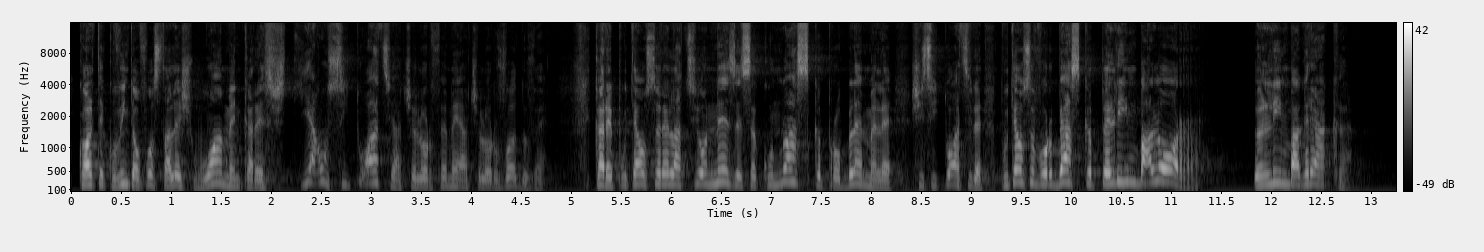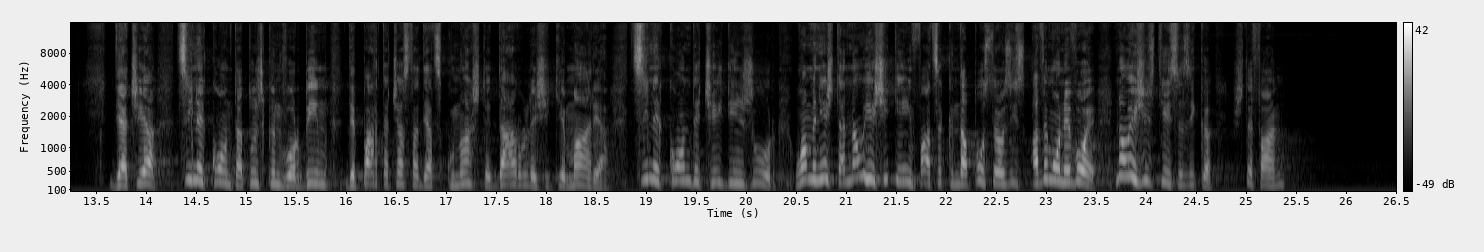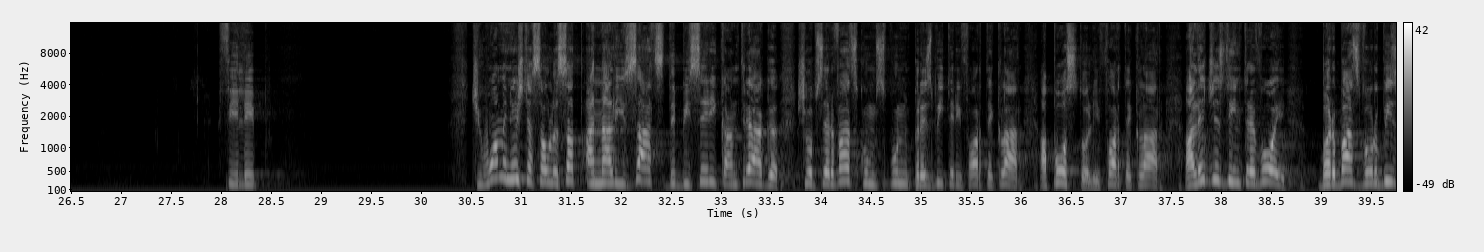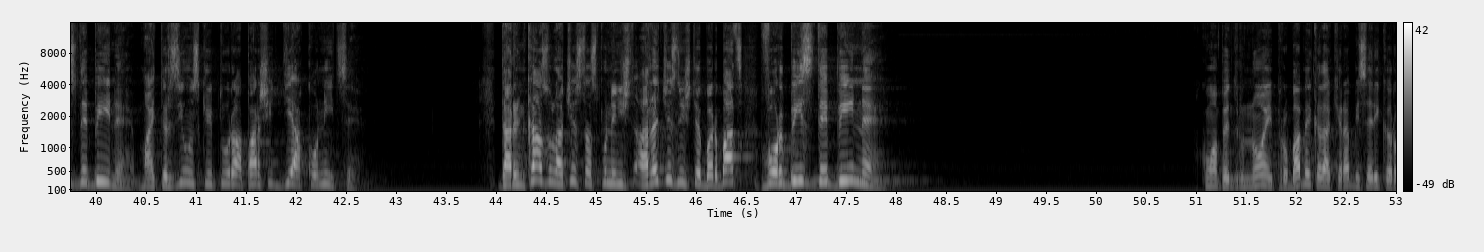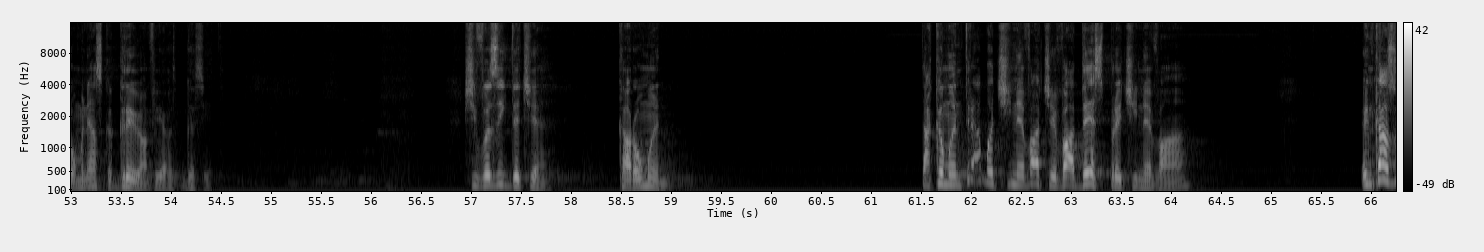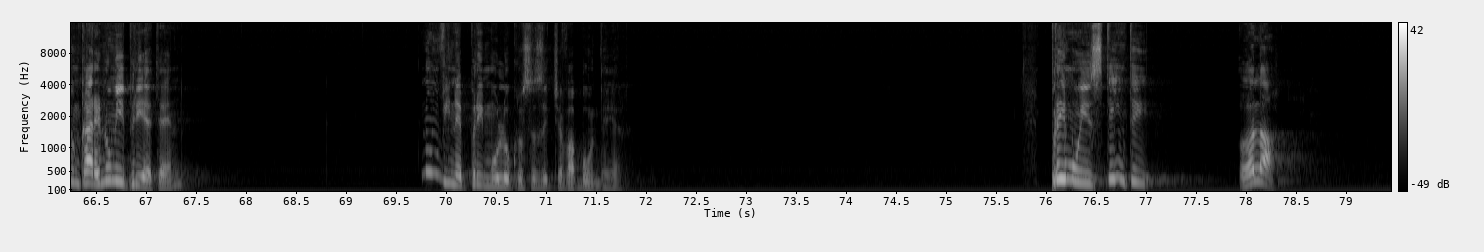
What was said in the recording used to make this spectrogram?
Cu alte cuvinte, au fost aleși oameni care știau situația acelor femei, acelor văduve, care puteau să relaționeze, să cunoască problemele și situațiile, puteau să vorbească pe limba lor, în limba greacă. De aceea, ține cont atunci când vorbim de partea aceasta de a-ți cunoaște darurile și chemarea, ține cont de cei din jur. Oamenii ăștia n-au ieșit ei în față când apostolii au zis, avem o nevoie. N-au ieșit ei să zică, Ștefan, Filip, ci oamenii ăștia s-au lăsat analizați de biserica întreagă și observați cum spun prezbiterii foarte clar, apostolii foarte clar, alegeți dintre voi, bărbați vorbiți de bine, mai târziu în Scriptură apar și diaconițe. Dar în cazul acesta spune, alegeți niște bărbați, vorbiți de bine. Acum, pentru noi, probabil că dacă era biserică românească, greu am fi găsit. Și vă zic de ce. Ca român, dacă mă întreabă cineva ceva despre cineva, în cazul în care nu mi-i prieten, nu-mi vine primul lucru să zic ceva bun de el. Primul instinct e ăla.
